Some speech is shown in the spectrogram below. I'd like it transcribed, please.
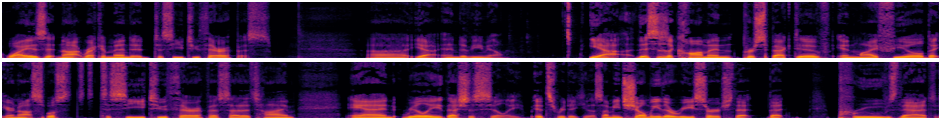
Why is it not recommended to see two therapists? Uh, yeah, end of email. Yeah, this is a common perspective in my field that you're not supposed to see two therapists at a time. And really, that's just silly. It's ridiculous. I mean, show me the research that, that proves that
